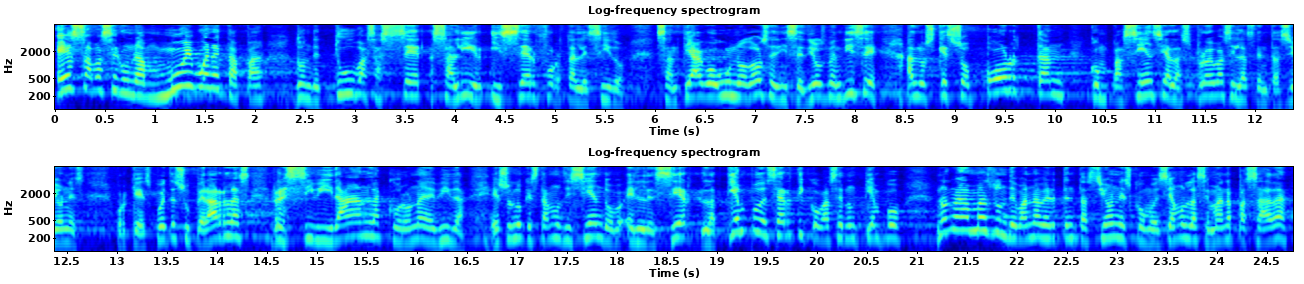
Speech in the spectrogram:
esa va a ser una muy buena etapa donde tú vas a ser, salir y ser fortalecido. Santiago 1.12 dice, Dios bendice a los que soportan con paciencia las pruebas y las tentaciones, porque después de superarlas recibirán la corona de vida. Eso es lo que estamos diciendo. El desierto, el tiempo desértico va a ser un tiempo no nada más donde van a haber tentaciones, como decíamos la semana pasada,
